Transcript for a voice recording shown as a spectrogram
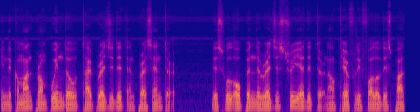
In the command prompt window, type regedit and press enter. This will open the registry editor. Now carefully follow this path.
